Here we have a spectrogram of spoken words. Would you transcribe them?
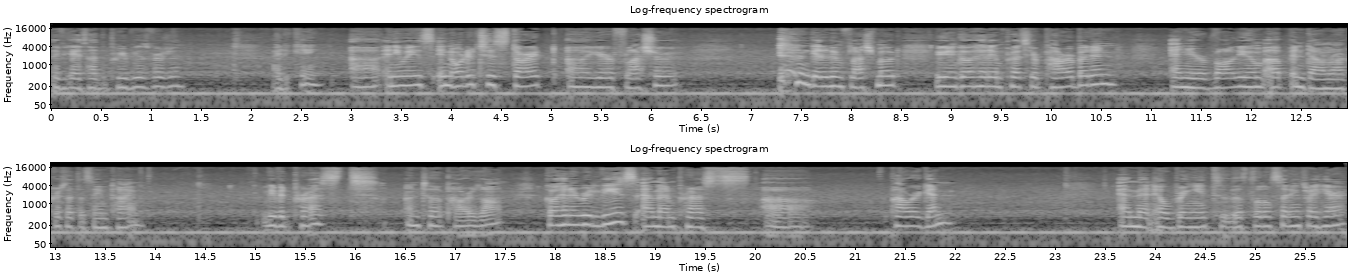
if you guys had the previous version, IDK. Uh, anyways, in order to start uh, your flasher, and get it in flash mode, you're gonna go ahead and press your power button and your volume up and down rockers at the same time. Leave it pressed until it powers on. Go ahead and release and then press uh, power again. And then it will bring you to this little settings right here.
